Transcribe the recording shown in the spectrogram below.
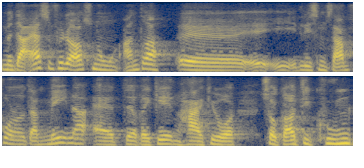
men der er selvfølgelig også nogle andre øh, i ligesom samfundet, der mener, at øh, regeringen har gjort så godt de kunne.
